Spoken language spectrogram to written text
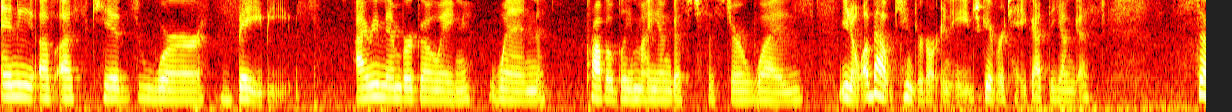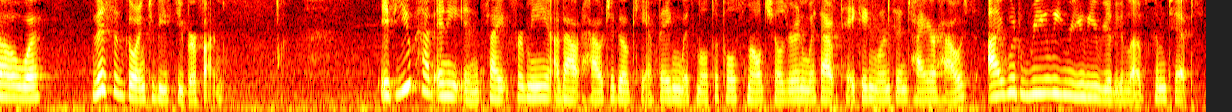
any of us kids were babies. I remember going when probably my youngest sister was, you know, about kindergarten age, give or take, at the youngest. So, this is going to be super fun. If you have any insight for me about how to go camping with multiple small children without taking one's entire house, I would really, really, really love some tips.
